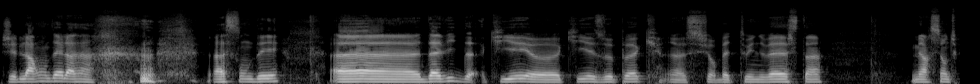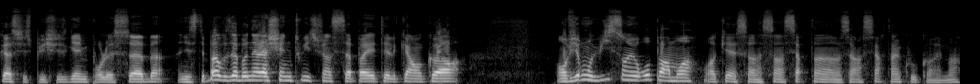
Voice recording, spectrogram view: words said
J'ai de la rondelle à, à sonder. Euh, David, qui est, euh, qui est The Puck euh, sur Bet to Invest. Merci en tout cas Suspicious Game pour le sub. N'hésitez pas à vous abonner à la chaîne Twitch hein, si ça n'a pas été le cas encore. Environ 800 euros par mois. Ok, c'est un, certain, un certain coût quand même. Hein.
